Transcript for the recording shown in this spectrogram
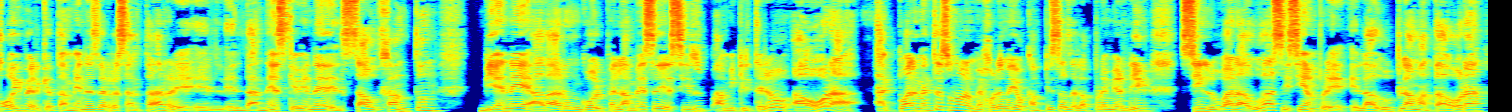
Hoiberg, que también es de resaltar, eh, el, el danés que viene del Southampton, viene a dar un golpe en la mesa y decir, a mi criterio, ahora, actualmente es uno de los mejores mediocampistas de la Premier League, sin lugar a dudas, y siempre la dupla matadora,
